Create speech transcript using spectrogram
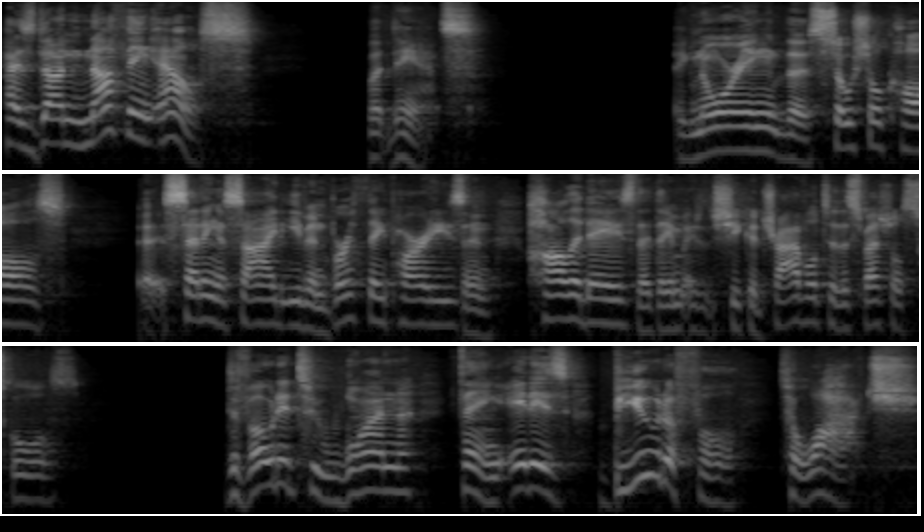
has done nothing else but dance, ignoring the social calls, uh, setting aside even birthday parties and holidays that they, she could travel to the special schools, devoted to one thing. It is beautiful to watch.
